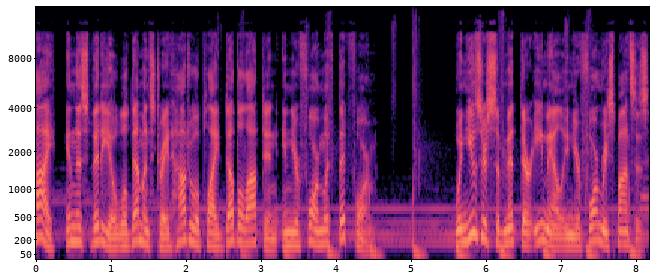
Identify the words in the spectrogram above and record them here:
Hi, in this video we'll demonstrate how to apply double opt-in in your form with Bitform. When users submit their email in your form responses,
